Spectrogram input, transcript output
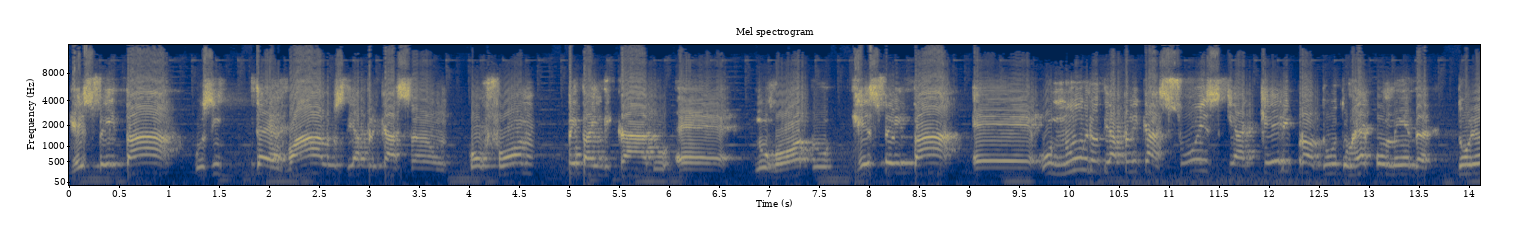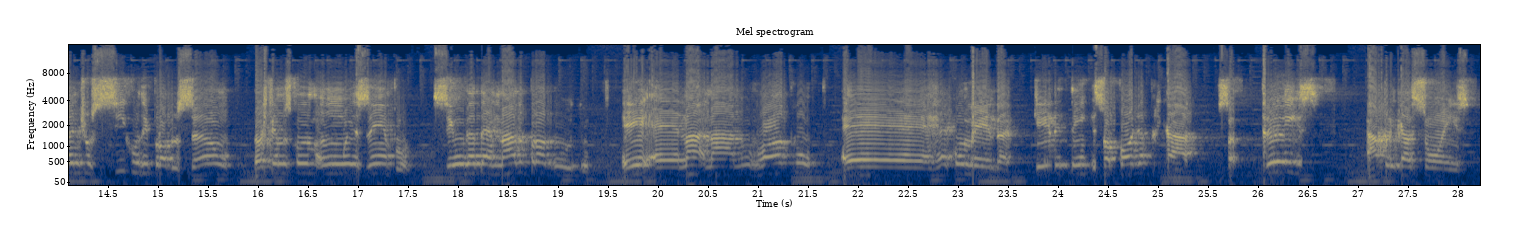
respeitar os intervalos de aplicação conforme está indicado é, no rótulo, respeitar é, o número de aplicações que aquele produto recomenda durante o ciclo de produção. Nós temos um exemplo, se um determinado produto é, na, na, no rótulo é, recomenda que ele tem, só pode aplicar três aplicações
